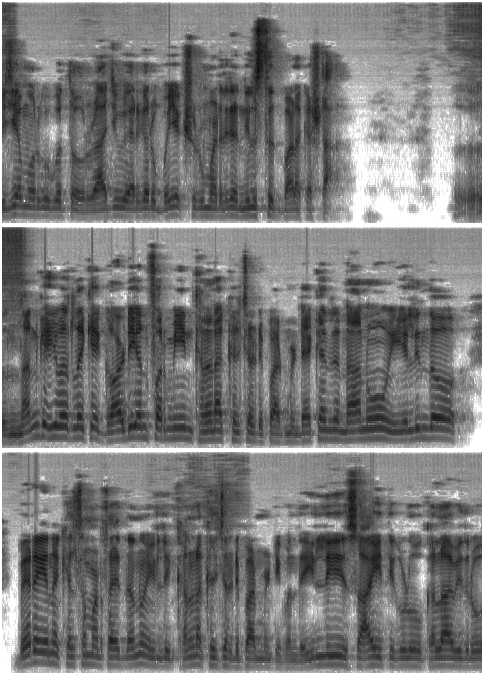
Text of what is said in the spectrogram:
Vijayam ಅವ್ರಿಗೂ ಗೊತ್ತು, ಅವರು ರಾಜೀವ್ ಯಾರಿಗಾರು ಬೈಯಕ್ಕೆ ಶುರು ಮಾಡಿದ್ರೆ ನಿಲ್ಲಿಸ್ತದೆ ಭಾಳ ಕಷ್ಟ. ನನಗೆ was like a guardian for me in Kannada culture department ಯಾಕೆಂದರೆ ನಾನು ಎಲ್ಲಿಂದ ಬೇರೆ ಏನೋ ಕೆಲಸ ಮಾಡ್ತಾ ಇದ್ದಾನೋ, ಇಲ್ಲಿ ಕನ್ನಡ ಕಲ್ಚರ್ ಡಿಪಾರ್ಟ್ಮೆಂಟಿಗೆ ಬಂದೆ. ಇಲ್ಲಿ ಸಾಹಿತಿಗಳು, ಕಲಾವಿದರು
